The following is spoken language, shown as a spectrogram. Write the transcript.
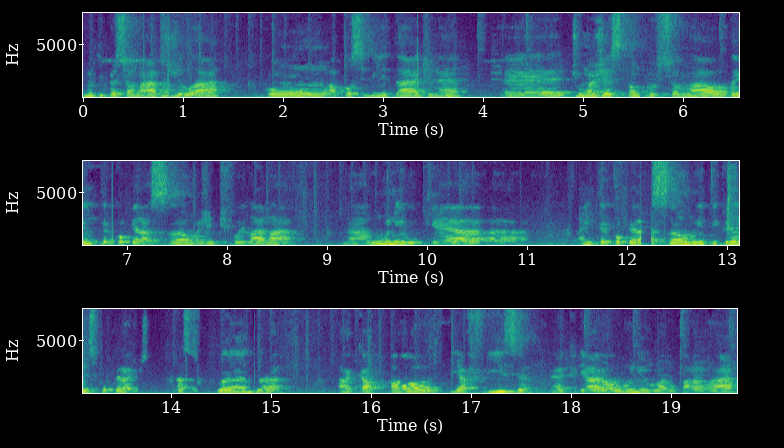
muito impressionados de lá com a possibilidade, né, é, de uma gestão profissional, da intercooperação. A gente foi lá na, na Unio, que é a, a, a intercooperação entre grandes cooperativas, a Sulanda, a Capal e a Frisia, né, criaram a Unio lá no Paraná,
